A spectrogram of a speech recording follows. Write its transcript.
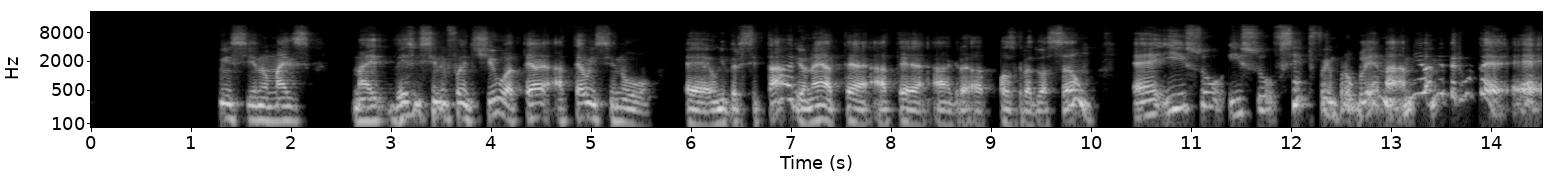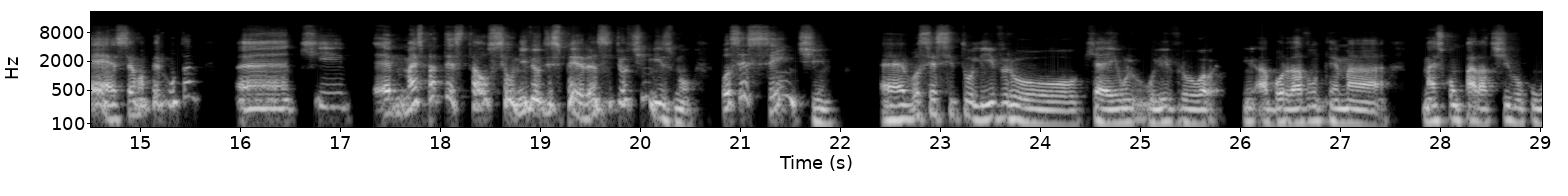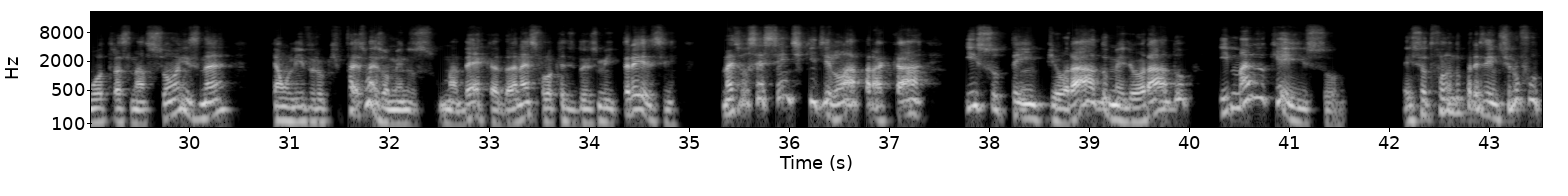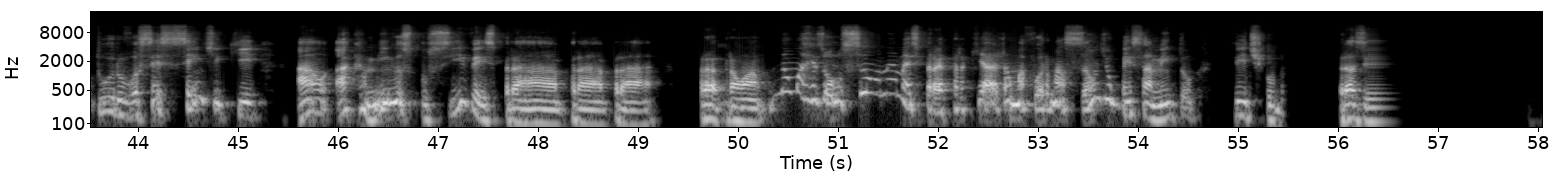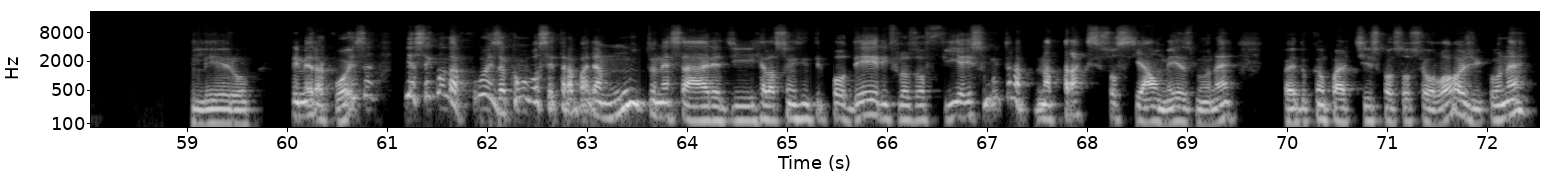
ensino mais mas desde o ensino infantil até, até o ensino é, universitário, né, até, até a, a pós-graduação, é, isso, isso sempre foi um problema. A minha, a minha pergunta é, é, é essa, é uma pergunta que é mais para testar o seu nível de esperança e de otimismo. Você sente, é, você cita o livro, que aí o, o livro abordava um tema mais comparativo com outras nações, né? Que é um livro que faz mais ou menos uma década, né? Você falou que é de 2013, mas você sente que de lá para cá isso tem piorado, melhorado e mais do que isso, isso eu estou falando do presente. No futuro, você sente que há, há caminhos possíveis para uma não uma resolução, né? Mas para que haja uma formação de um pensamento crítico brasileiro primeira coisa. E a segunda coisa, como você trabalha muito nessa área de relações entre poder e filosofia, isso muito na, na praxe social mesmo, né? do campo artístico ao sociológico, né?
